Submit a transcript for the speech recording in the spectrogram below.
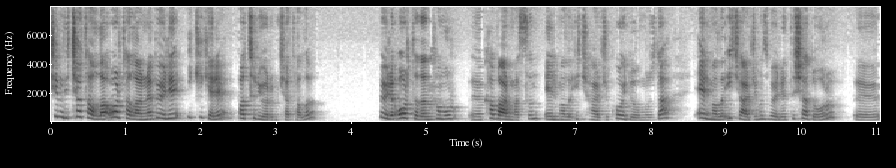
Şimdi çatalla ortalarına böyle iki kere batırıyorum çatalı. Böyle ortadan hamur e, kabarmasın. Elmalı iç harcı koyduğumuzda elmalı iç harcımız böyle dışa doğru e,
